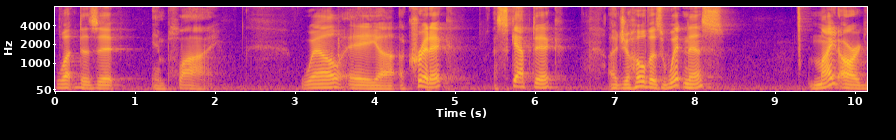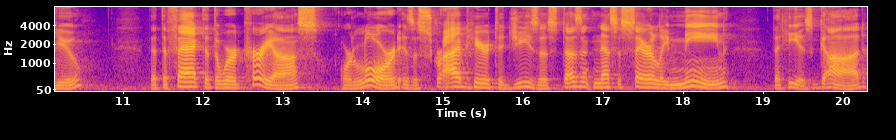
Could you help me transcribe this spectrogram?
What does it imply? Well, a, uh, a critic, a skeptic, a Jehovah's Witness might argue that the fact that the word kurios or Lord is ascribed here to Jesus doesn't necessarily mean that he is God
